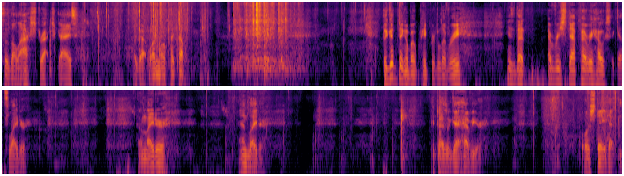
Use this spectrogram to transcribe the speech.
So the last stretch, guys. I got one more pickup. The good thing about paper delivery is that every step, every house, it gets lighter. And lighter and lighter. It doesn't get heavier. or stay happy.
